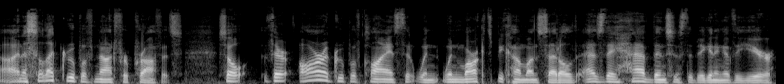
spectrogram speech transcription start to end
uh, and a select group of not for profits. So there are a group of clients that when, when markets become unsettled, as they have been since the beginning of the year,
